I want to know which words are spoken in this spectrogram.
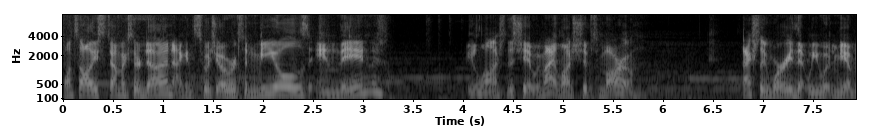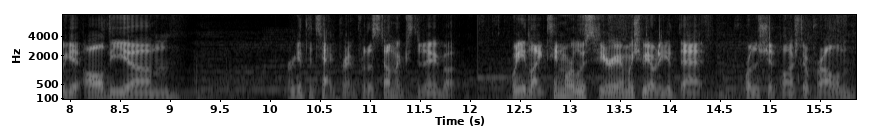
Once all these stomachs are done, I can switch over to meals and then we launch the ship. We might launch ship tomorrow. I'm actually worried that we wouldn't be able to get all the, um, or get the tech print for the stomachs today, but we need like 10 more Luciferium. We should be able to get that before the ship launch, no problem.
